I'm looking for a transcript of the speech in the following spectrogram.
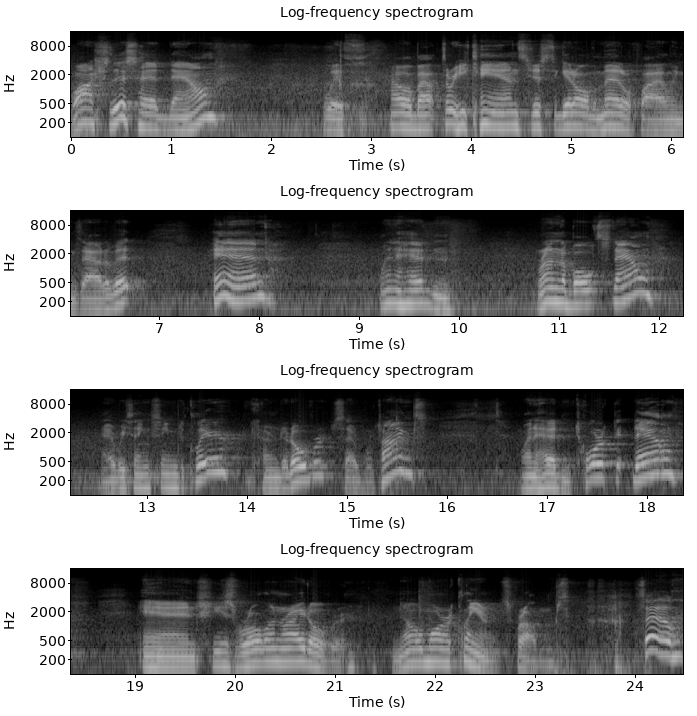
washed this head down with how oh, about three cans just to get all the metal filings out of it. And went ahead and run the bolts down Everything seemed to clear. Turned it over several times. Went ahead and torqued it down. And she's rolling right over. No more clearance problems. So,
